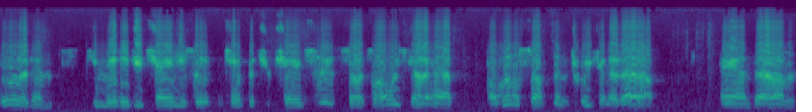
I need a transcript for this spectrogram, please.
wood, and humidity changes it, and temperature changes it, so it's always got to have a little something tweaking it up. And um,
